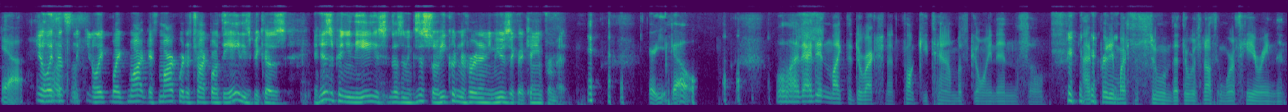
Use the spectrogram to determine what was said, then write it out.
yeah. You know, like that's like you know, like like Mark. If Mark were to talk about the '80s, because in his opinion, the '80s doesn't exist, so he couldn't have heard any music that came from it. There you go. Well, I, I didn't like the direction that Funky Town was going in, so I pretty much assumed that there was nothing worth hearing. And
